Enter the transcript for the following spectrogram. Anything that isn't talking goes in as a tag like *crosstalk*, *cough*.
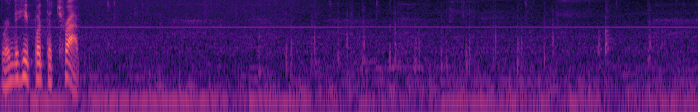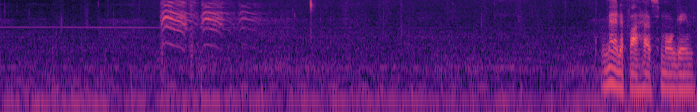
Where did he put the trap? Man, if I had small game.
